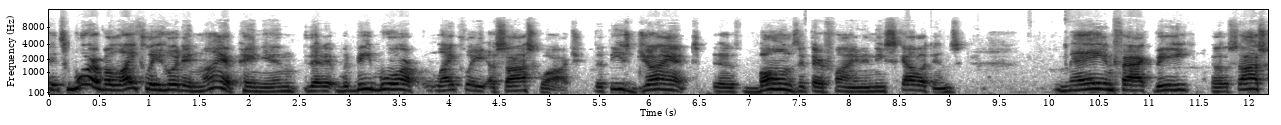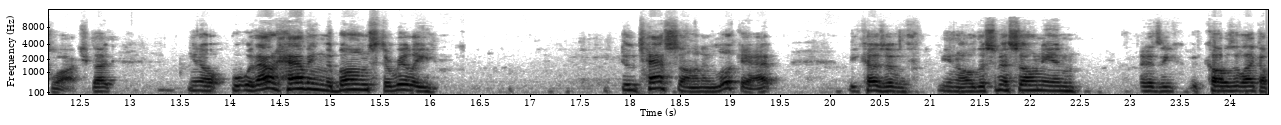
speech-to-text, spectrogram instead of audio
it's more of a likelihood, in my opinion, that it would be more likely a Sasquatch. That these giant uh, bones that they're finding, these skeletons, may in fact be a Sasquatch. But you know, without having the bones to really do tests on and look at, because of you know the Smithsonian, as he calls it, like a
